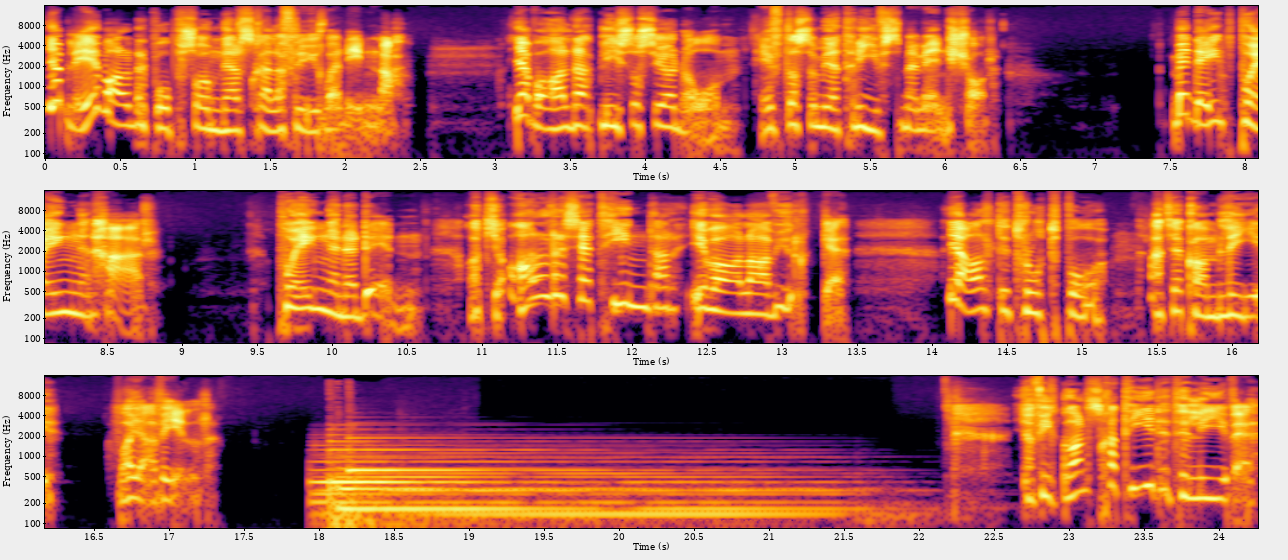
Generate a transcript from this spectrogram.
Jag blev aldrig popsångerska eller flygvärdinna. Jag valde att bli socionom eftersom jag trivs med människor. Men det är inte poängen här. Poängen är den att jag aldrig sett hinder i val av yrke. Jag har alltid trott på att jag kan bli vad jag vill. Jag fick ganska tidigt i livet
